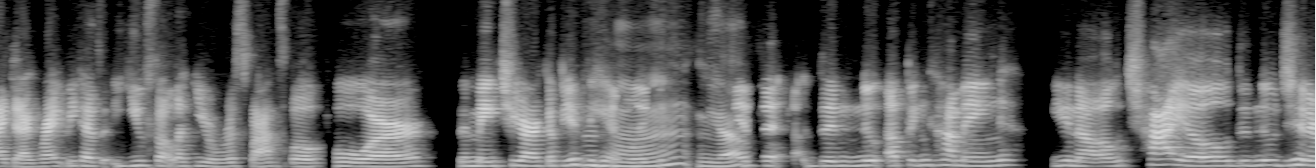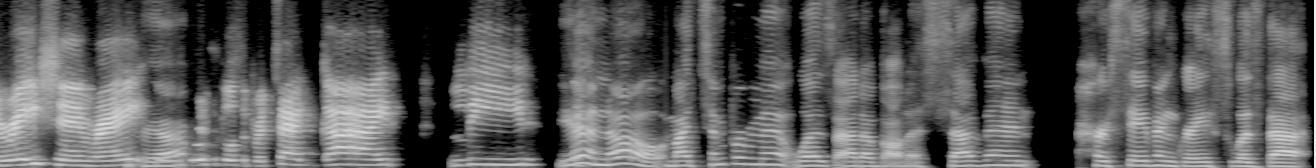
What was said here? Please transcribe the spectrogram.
hijacked, right? Because you felt like you were responsible for the matriarch of your family mm-hmm. yeah. and the, the new up and coming you know child the new generation right? Yeah. we're supposed to protect guide lead. Yeah no. My temperament was at about a seven. Her saving grace was that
